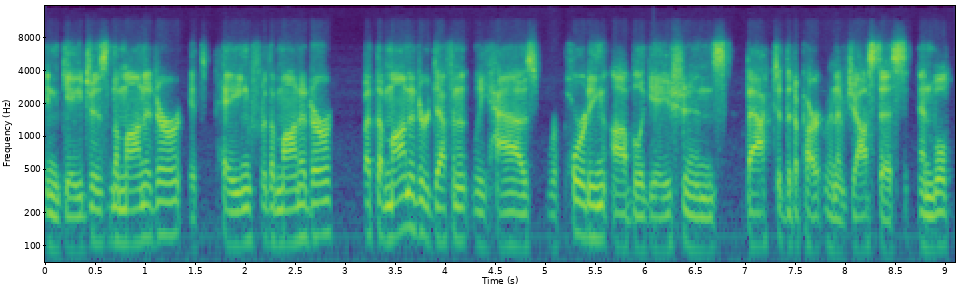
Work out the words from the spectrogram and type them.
engages the monitor, it's paying for the monitor but the monitor definitely has reporting obligations back to the Department of Justice. And we'll,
